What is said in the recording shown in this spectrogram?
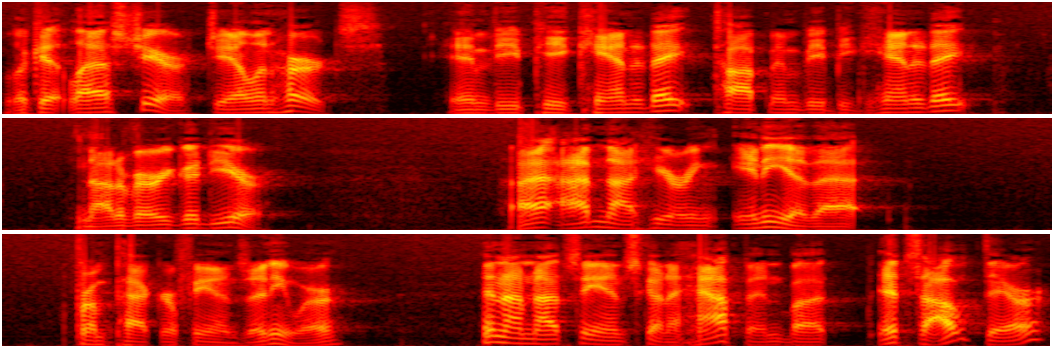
Look at last year. Jalen Hurts. MVP candidate, top MVP candidate. Not a very good year. I, I'm not hearing any of that from Packer fans anywhere. And I'm not saying it's going to happen, but it's out there.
